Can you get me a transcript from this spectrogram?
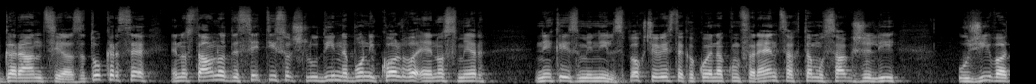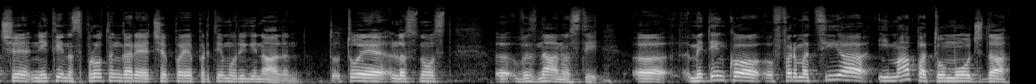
garancija, zato ker se enostavno deset tisoč ljudi ne bo nikoli v eno smer nekaj izmenil. Sploh, če veste, kako je na konferencah, tam vsak želi uživati, če nekaj nasprotnega reče, pa je pri tem originalen. To, to je lasnost uh, v znanosti. Uh, Medtem ko farmacija ima pa to moč, da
